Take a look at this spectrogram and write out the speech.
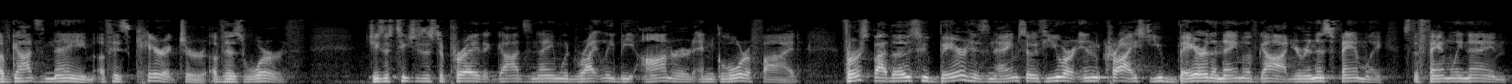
of God's name, of His character, of His worth. Jesus teaches us to pray that God's name would rightly be honored and glorified. First by those who bear His name. So if you are in Christ, you bear the name of God. You're in His family. It's the family name.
